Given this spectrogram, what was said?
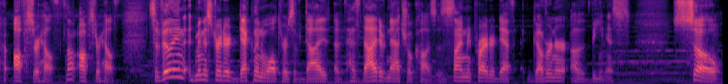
officer health. It's not officer health. Civilian Administrator Declan Walters died, has died of natural causes. Assignment prior to death, Governor of Venus. So,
